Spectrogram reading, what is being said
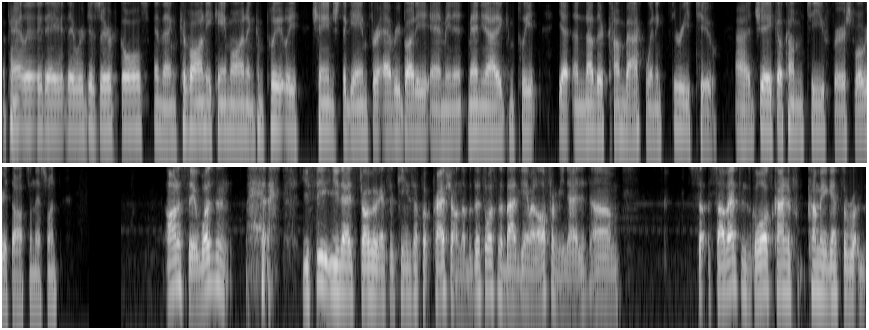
apparently they they were deserved goals, and then Cavani came on and completely changed the game for everybody. I mean, Man United complete yet another comeback, winning three two. Uh, Jake, I'll come to you first. What were your thoughts on this one? Honestly, it wasn't you see United struggle against the teams that put pressure on them, but this wasn't a bad game at all from United. Um, so, Southampton's goal is kind of coming against the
